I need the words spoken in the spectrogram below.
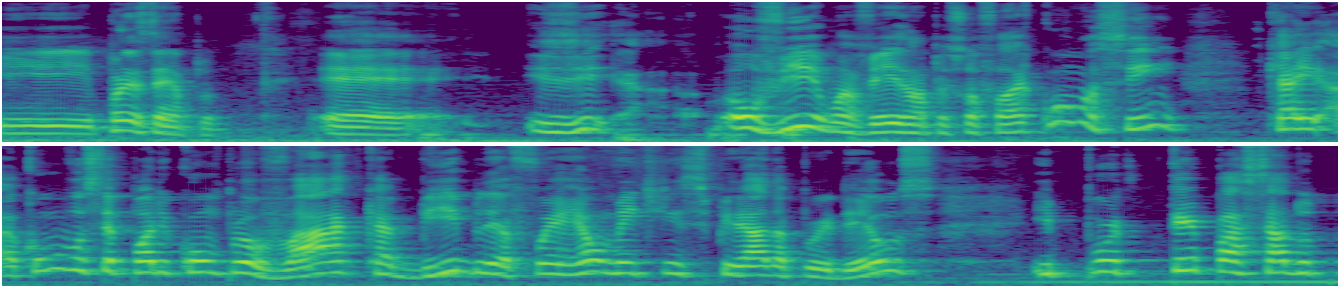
E, por exemplo, é, ouvi uma vez uma pessoa falar, como assim? Que aí, como você pode comprovar que a Bíblia foi realmente inspirada por Deus e por ter passado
